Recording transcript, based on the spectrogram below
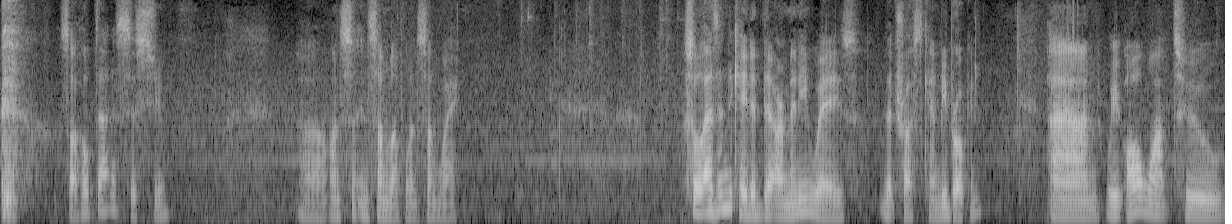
so I hope that assists you uh, on in some level, in some way. So as indicated, there are many ways that trust can be broken. And we all want to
